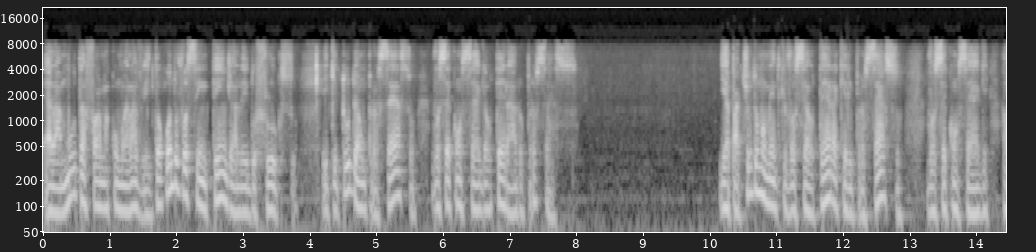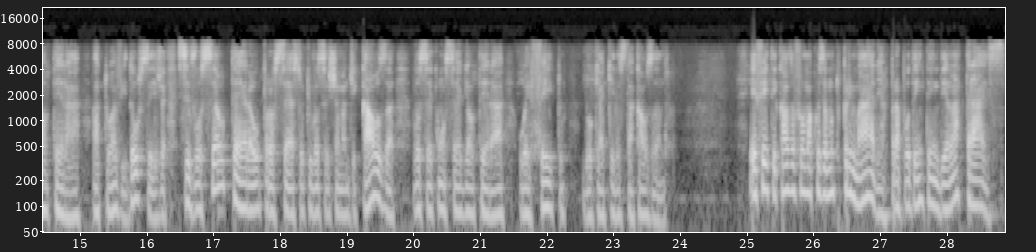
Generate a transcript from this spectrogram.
ela muda a forma como ela vê. Então, quando você entende a lei do fluxo e que tudo é um processo, você consegue alterar o processo. E a partir do momento que você altera aquele processo, você consegue alterar a tua vida. Ou seja, se você altera o processo que você chama de causa, você consegue alterar o efeito do que aquilo está causando. Efeito e causa foi uma coisa muito primária para poder entender lá atrás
